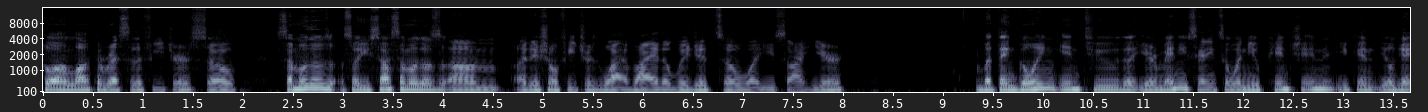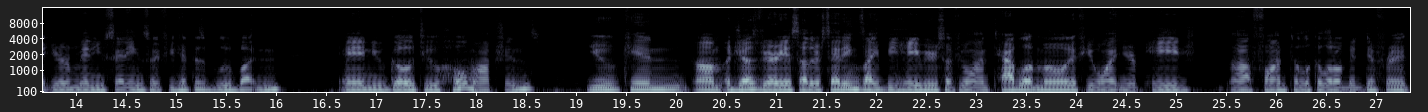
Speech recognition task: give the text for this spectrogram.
will unlock the rest of the features. So some of those, so you saw some of those um, additional features via the widget. So what you saw here but then going into the your menu settings so when you pinch in you can you'll get your menu settings so if you hit this blue button and you go to home options you can um, adjust various other settings like behavior so if you want tablet mode if you want your page uh, font to look a little bit different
